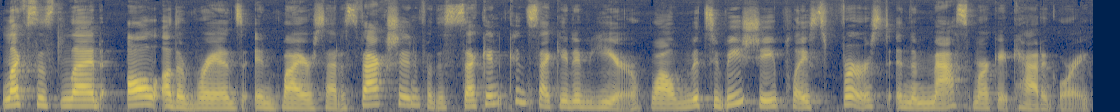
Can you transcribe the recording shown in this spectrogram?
Lexus led all other brands in buyer satisfaction for the second consecutive year, while Mitsubishi placed first in the mass market category.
